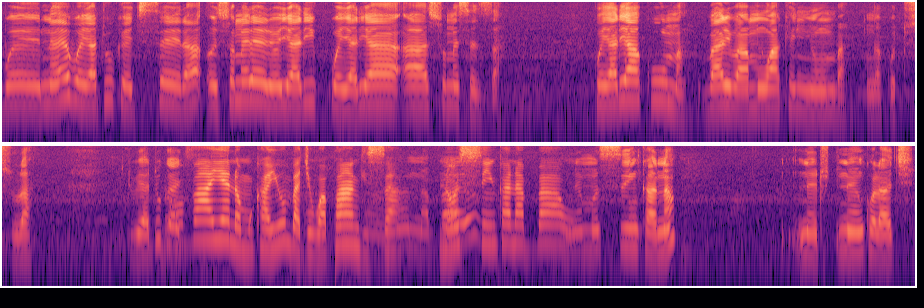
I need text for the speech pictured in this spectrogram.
bwe naye bwe yatuuka ekiseera essomero eryo yali kwe yali asomeseza. Kwe yali akuuma baali bamuwaako ennyumba nga kwe tusula. Ovaayo eno mu kayumba gye wapangisa n'osisinkana bbaawo. Nemusinkana nenkola ki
